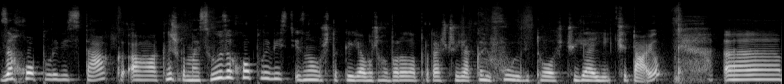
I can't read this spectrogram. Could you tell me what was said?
Захопливість, так, а книжка має свою захопливість, і знову ж таки, я вже говорила про те, що я кайфую від того, що я її читаю. Е,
